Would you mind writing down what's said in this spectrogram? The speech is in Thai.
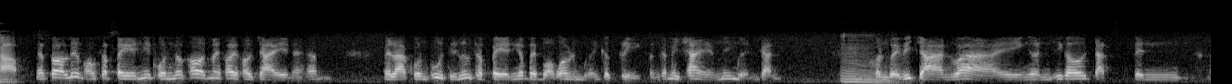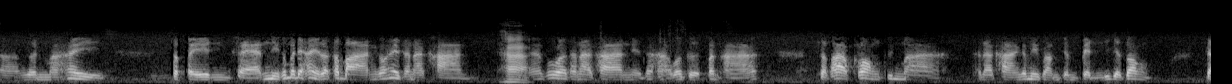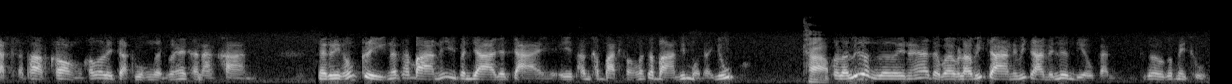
ครับ แล้วก็เรื่องของสเปนนี่คนก็เข้าไม่ค่อยเข้าใจนะครับ เวลาคนพูดถึงเรื่องสเปนก็ไปบอกว่ามันเหมือนกับกรีก มันก็ไม่ใช่มันไม่เหมือนกันอืมคนไปวิจารณ์ว่าไอ้เงินที่เขาจัดเป็นอ่าเงินมาให้สเปนแสนนี่เขาไม่ได้ให้รัฐบาลเขาให้ธนาคารฮะนะเพราะว่าธนาคารเนี่ยถ้าหากว่าเกิดปัญหาสภาพคล่องขึ้นมา ธนาคารก็มีความจำเป็นที่จะต้องจัดสภาพคล่องเขาก็เลยจัดวงเงินไว้ให้ธนาคาร ในกรณีของกรีกรัฐบาลไม่มีปัญญาจะจ่ายไอ้พันธบัตรของรัฐบาลที่หมดอายุครับคนละเรื่องเลยนะฮะแต่ว่าเวลาวิจารณ์ในยวิจารณ์เป็นเรื่องเดียวกันก็ก็ไม่ถูก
